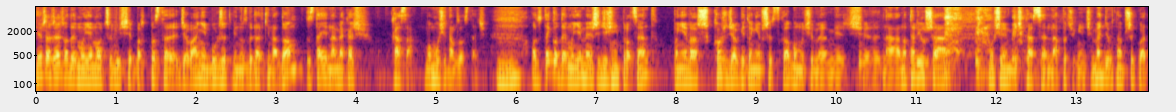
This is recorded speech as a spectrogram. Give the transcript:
Pierwsza rzecz, odejmujemy oczywiście bardzo proste działanie, budżet minus wydatki na dom, zostaje nam jakaś kasa, bo musi tam zostać. Od tego odejmujemy jeszcze 10%, ponieważ koszt działki to nie wszystko, bo musimy mieć e, na notariusza, musimy mieć kasę na pociągnięcie mediów na przykład,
